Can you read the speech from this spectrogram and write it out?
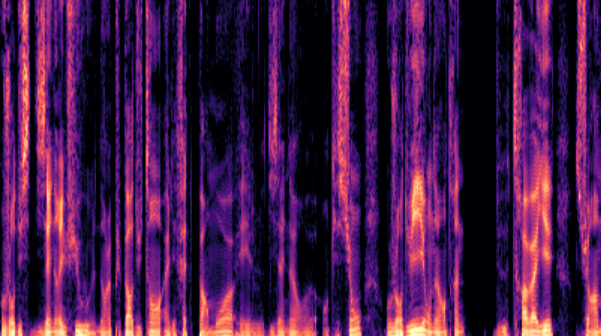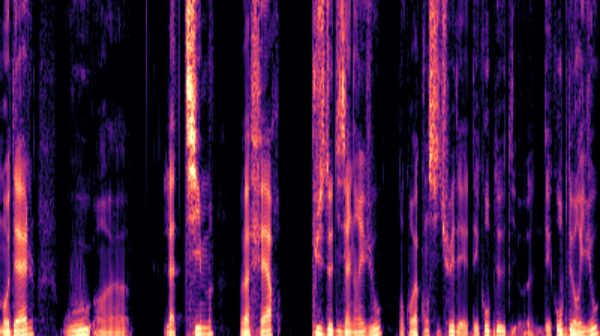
Aujourd'hui, cette design review, dans la plupart du temps, elle est faite par moi et le designer en question. Aujourd'hui, on est en train de travailler sur un modèle où la team va faire plus de design review donc on va constituer des, groupes, de, euh, des groupes de review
